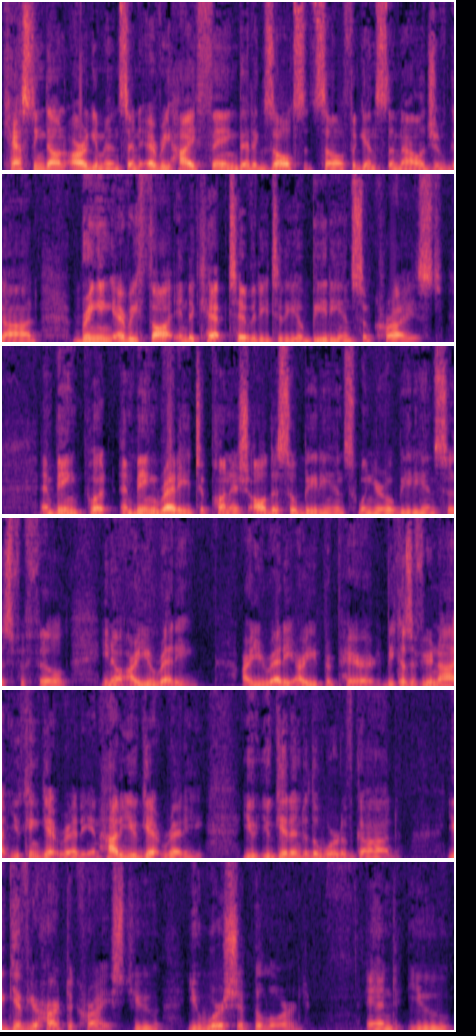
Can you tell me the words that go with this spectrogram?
casting down arguments and every high thing that exalts itself against the knowledge of God, bringing every thought into captivity to the obedience of Christ, and being put and being ready to punish all disobedience when your obedience is fulfilled. You know, are you ready? Are you ready? Are you prepared? Because if you're not, you can get ready. And how do you get ready? You, you get into the Word of God. You give your heart to Christ. You, you worship the Lord and you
